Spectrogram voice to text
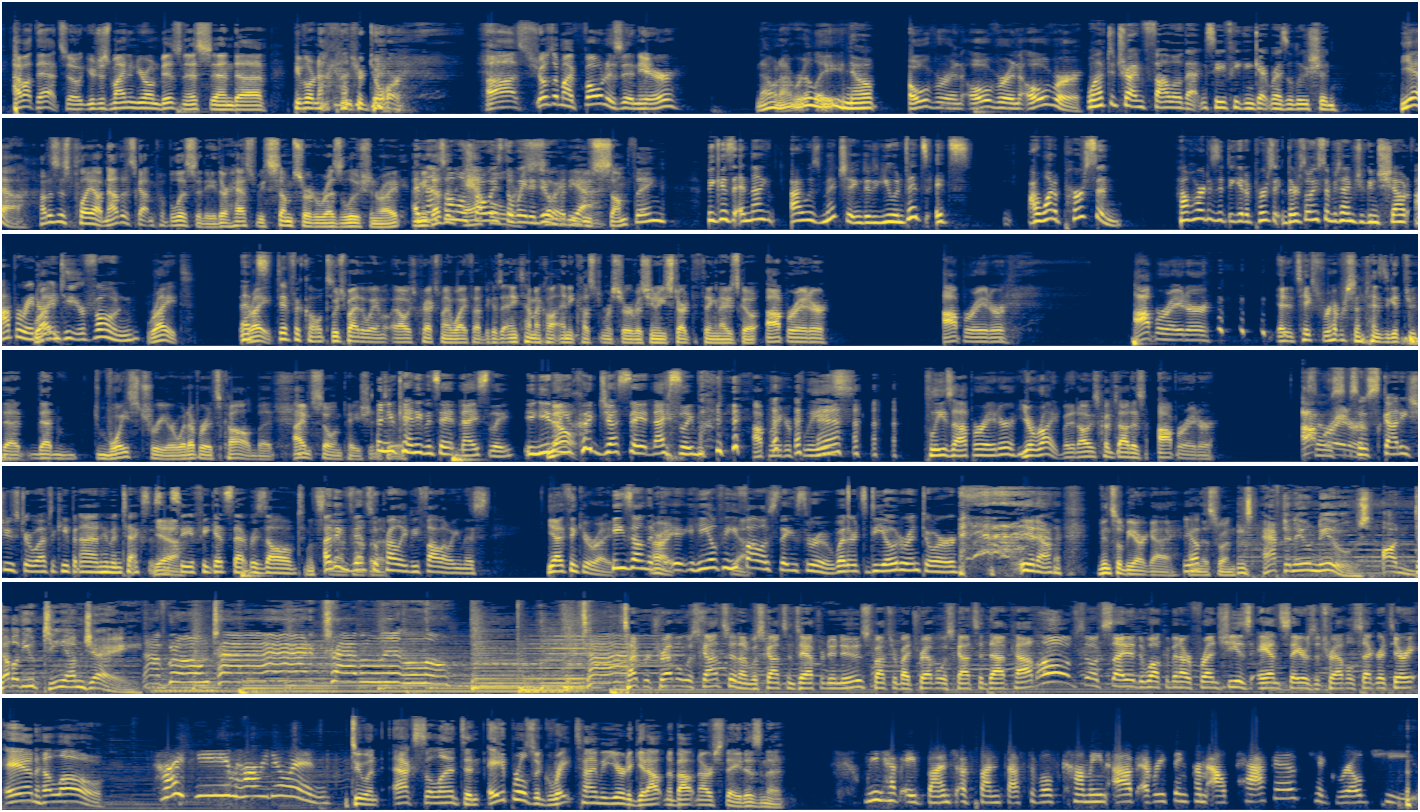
How about that? So you're just minding your own business, and uh, people are knocking on your door. uh, shows that my phone is in here. No, not really. Nope. Over and over and over. We'll have to try and follow that and see if he can get resolution. Yeah. How does this play out? Now that it's gotten publicity, there has to be some sort of resolution, right? And that's doesn't almost always the way to do it, somebody yeah. Do something. Because, and I, I was mentioning to you and Vince, it's, I want a person. How hard is it to get a person? There's only so many times you can shout operator Right. into your phone. Right. That's right. difficult. Which, by the way, always cracks my wife up because anytime I call any customer service, you know, you start the thing and I just go, operator, operator, operator. and it takes forever sometimes to get through that, that voice tree or whatever it's called, but I'm so impatient. and you can't even say it nicely. You know, No. you could just say it nicely, but Operator, please. please, operator. You're right, but it always comes out as operator. so, Operator. so Scotty Schuster will have to keep an eye on him in Texas Yeah. and see if he gets that resolved. I think Vince will probably be following this. Yeah, I think you're right. He's on the All right. he'll he Yeah. follows things through, whether it's deodorant or you know. Vince will be our guy on this one. Afternoon news on WTMJ. I've grown tired of traveling alone. Tired Time for Travel Wisconsin on Wisconsin's Afternoon News, sponsored by TravelWisconsin.com. Oh, I'm so excited to welcome in our friend. She is Anne Sayers, the travel secretary. Anne, hello. Hi, team. How are we doing? Doing excellent. And April's a great time of year to get out and about in our state, isn't it? We have a bunch of fun festivals coming up. Everything from alpacas to grilled cheese.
